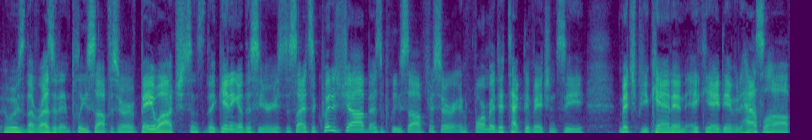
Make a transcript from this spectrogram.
who was the resident police officer of Baywatch since the beginning of the series, decides to quit his job as a police officer and form a detective agency. Mitch Buchanan, aka David Hasselhoff,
